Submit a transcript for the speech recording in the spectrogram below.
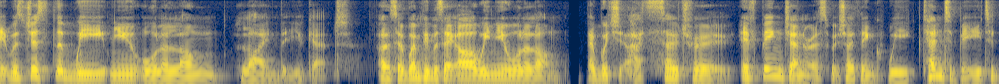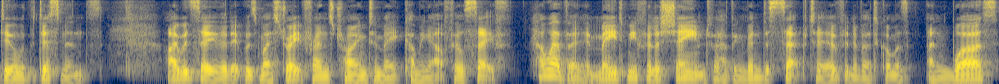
it was just the we knew all along line that you get. Oh, so when people say, "Oh, we knew all along," uh, which is uh, so true. If being generous, which I think we tend to be to deal with the dissonance, I would say that it was my straight friends trying to make coming out feel safe. However, it made me feel ashamed for having been deceptive, in inverted commas, and worse,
